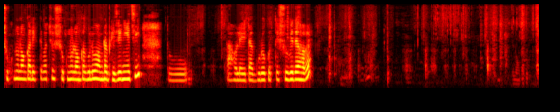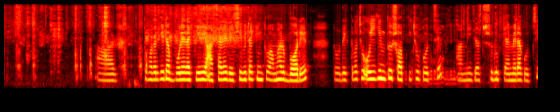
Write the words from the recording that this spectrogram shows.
শুকনো লঙ্কা দেখতে পাচ্ছ, শুকনো লঙ্কাগুলোও আমরা ভেজে নিয়েছি। তো তাহলে এটা গুঁড়ো করতে সুবিধে হবে। আর তোমাদেরকে এটা বলে রাখি, এই আচারের রেসিপিটা কিন্তু আমার বরের। তো দেখতে পাচ্ছ, ওই কিন্তু সব কিছু করছে। আমি জাস্ট শুধু ক্যামেরা করছি।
